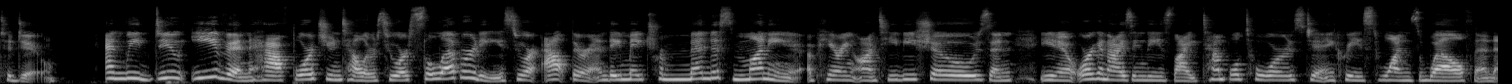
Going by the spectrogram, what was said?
to do. And we do even have fortune tellers who are celebrities who are out there and they make tremendous money appearing on TV shows and, you know, organizing these like temple tours to increase one's wealth and,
